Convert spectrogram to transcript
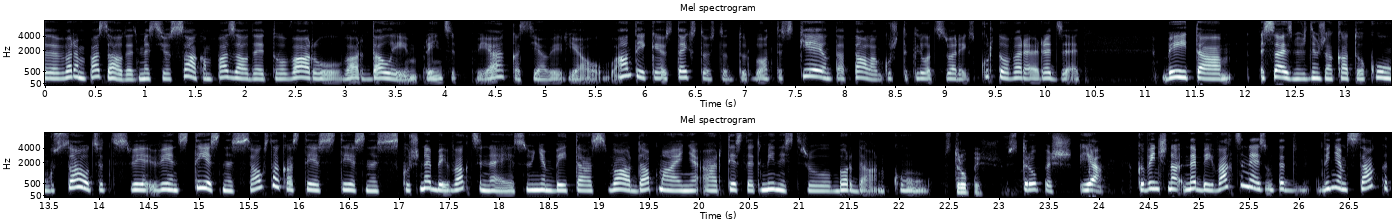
eh, varam pazaudēt, mēs jau sākam pazaudēt to varu, varu dalījumu principu, ja, kas jau ir jau antīkajos tekstos, tad tur Monteskie un tā tālāk, kurš tik ļoti svarīgs, kur to varēja redzēt. Bija tā Es aizmirsu, diemžēl, kā to kungu sauc. Tas viens tiesnesis, augstākās tiesas tiesnesis, kurš nebija vakcinējies, viņam bija tās vārdu apmaiņa ar tieslietu ministru Bordānu kungu. Strupišs. Strupišs, jā. Ka viņš nebija vakcinējis, un tad viņam saka,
